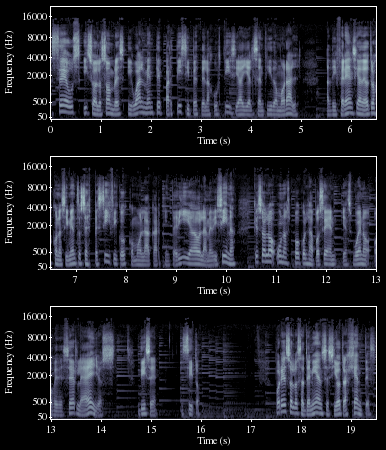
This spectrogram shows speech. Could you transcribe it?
Zeus hizo a los hombres igualmente partícipes de la justicia y el sentido moral, a diferencia de otros conocimientos específicos como la carpintería o la medicina, que solo unos pocos la poseen y es bueno obedecerle a ellos. Dice, cito, por eso los atenienses y otras gentes,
